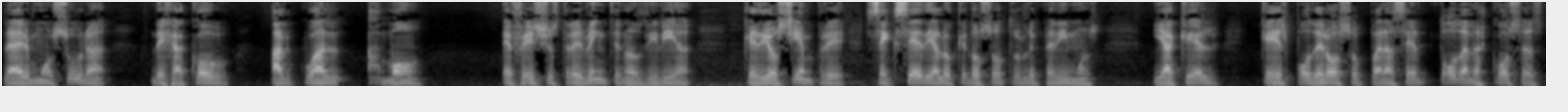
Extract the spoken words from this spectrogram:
la hermosura de Jacob, al cual amó. Efesios 3:20 nos diría que Dios siempre se excede a lo que nosotros le pedimos y aquel que es poderoso para hacer todas las cosas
